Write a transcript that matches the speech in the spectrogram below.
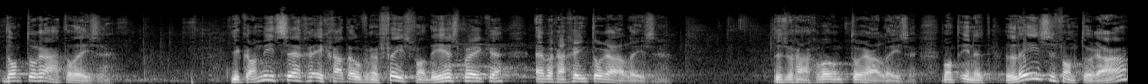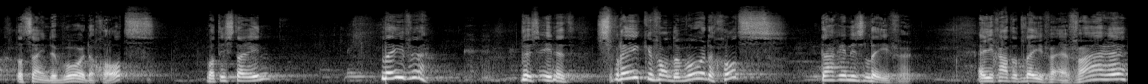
dan Torah te lezen? Je kan niet zeggen, ik ga het over een feest van de Heer spreken en we gaan geen Torah lezen. Dus we gaan gewoon Torah lezen. Want in het lezen van Torah, dat zijn de woorden gods. Wat is daarin? Leven. leven. Dus in het spreken van de woorden gods, daarin is leven. En je gaat het leven ervaren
